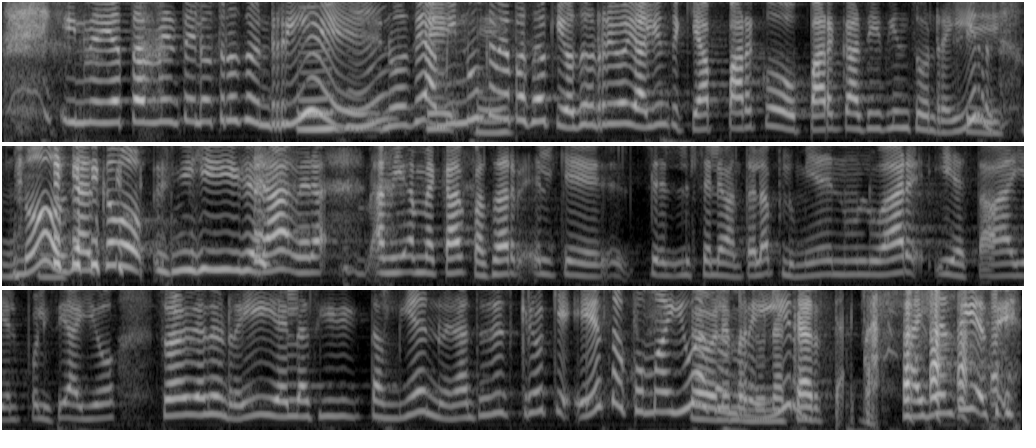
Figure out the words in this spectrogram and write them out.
Inmediatamente el otro sonríe. No sé, a mí nunca me ha pasado que yo sonrío y alguien se queda parco o parca así sin sonreír. No, o sea, es como, verá, verá. A mí me acaba de pasar el que se, levantó la plumilla en un lugar y estaba ahí el policía y yo solo le sonreí y él así también, ¿verdad? Entonces creo que eso, ¿cómo ayuda a sonreír? Le una carta. Hay gente que sí.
